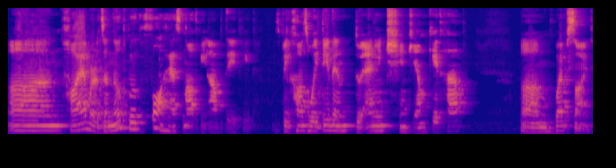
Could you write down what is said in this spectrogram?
Um, however, the notebook 4 has not been updated. It's because we didn't do any change on GitHub um, website.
